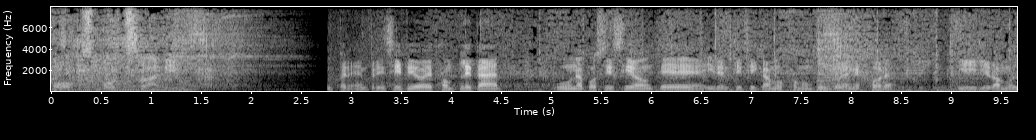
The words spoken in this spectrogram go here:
Fox Sports Radio. En principio es completar una posición que identificamos como un punto de mejora y llevamos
